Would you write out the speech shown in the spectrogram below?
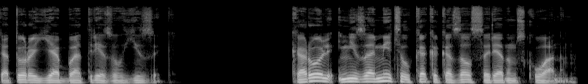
которой я бы отрезал язык. Король не заметил, как оказался рядом с Куаном.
